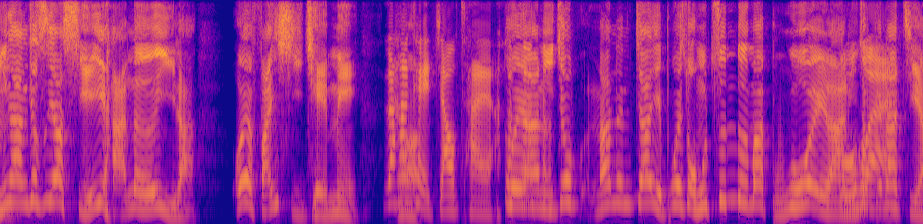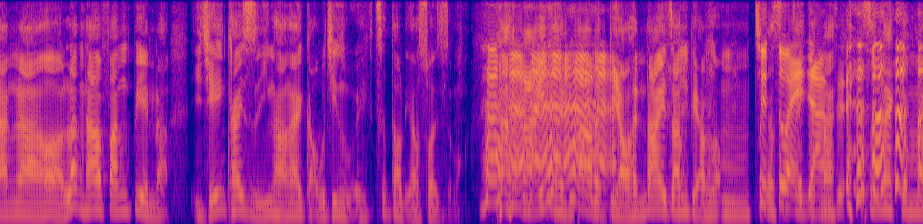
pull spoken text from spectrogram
银行就是要写一行而已啦，我要反洗钱咩？让他可以交差啊？对啊，你就 那人家也不会说我们真的吗？不会啦，你就跟他讲啦，哦，让他方便啦。以前一开始银行还搞不清楚，哎，这到底要算什么？拿一个很大的表，很大一张表，说嗯，这个是这个吗？是那个吗？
